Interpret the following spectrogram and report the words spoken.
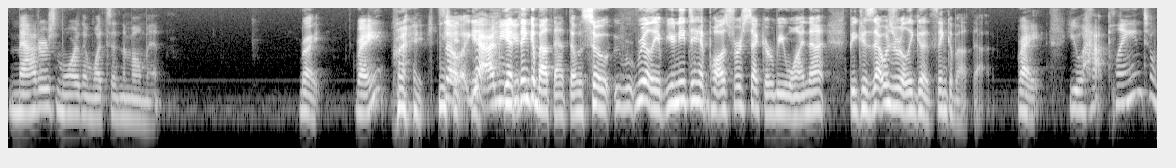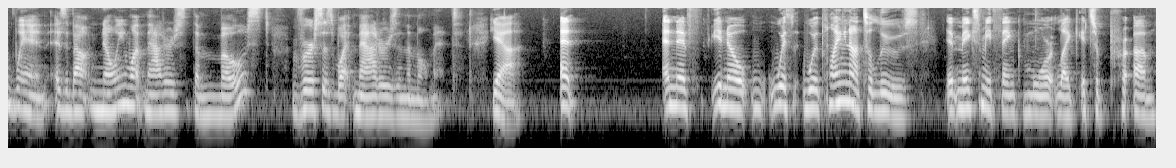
matters more than what's in the moment, Right. Right? Right. So, yeah, I mean, yeah. you- think about that though. So, really, if you need to hit pause for a sec or rewind that because that was really good. Think about that. Right. You have playing to win is about knowing what matters the most versus what matters in the moment. Yeah, and and if you know with with playing not to lose, it makes me think more like it's a um,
